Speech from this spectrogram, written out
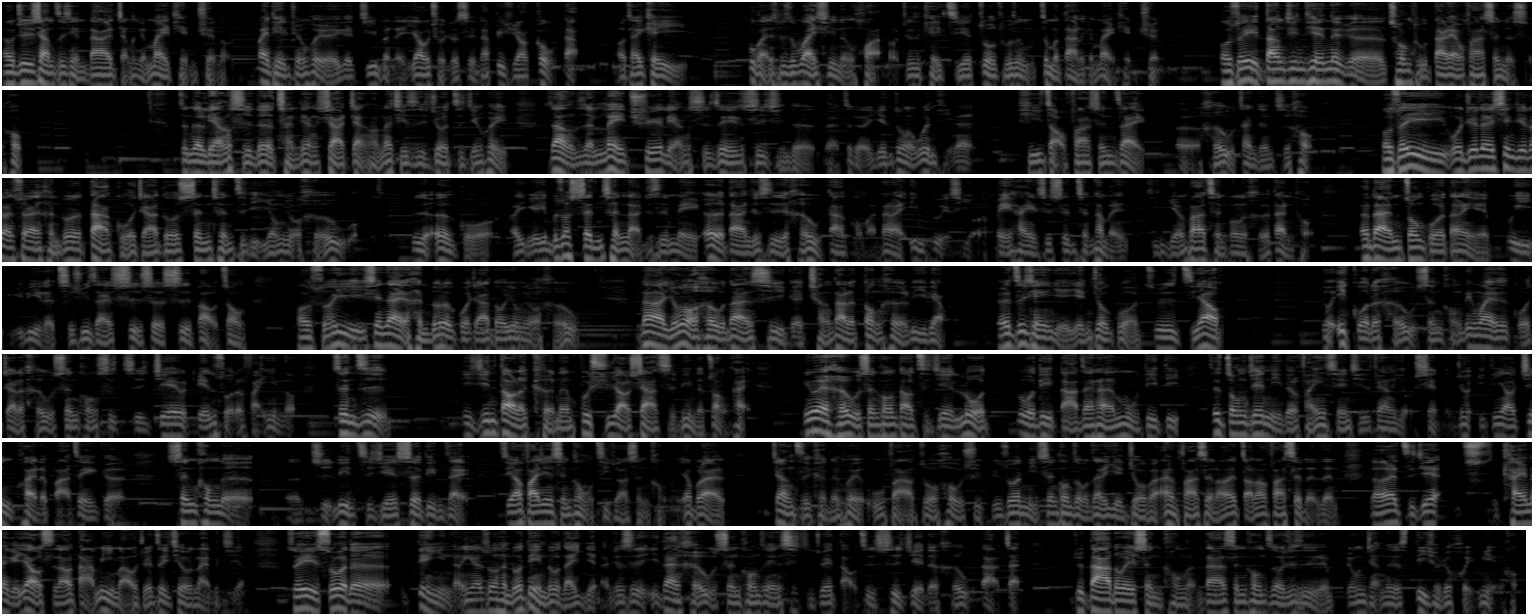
然后就是像之前大家讲那个麦田圈哦，麦田圈会有一个基本的要求，就是它必须要够大哦，才可以，不管是不是外星人画哦，就是可以直接做出这么这么大的一个麦田圈哦。所以当今天那个冲突大量发生的时候，整个粮食的产量下降啊，那其实就直接会。让人类缺粮食这件事情的呃这个严重的问题呢，提早发生在呃核武战争之后哦，所以我觉得现阶段虽然很多的大国家都声称自己拥有核武，就是俄国呃也也不是说声称啦，就是美俄当然就是核武大国嘛，当然印度也是有了，北韩也是声称他们已经研发成功的核弹头，那当然中国当然也不遗余力的持续在试射试爆中。哦，所以现在很多的国家都拥有核武，那拥有核武当然是一个强大的恫吓力量。可是之前也研究过，就是只要有一国的核武升空，另外一个国家的核武升空是直接连锁的反应哦，甚至已经到了可能不需要下指令的状态，因为核武升空到直接落落地打在它的目的地，这中间你的反应时间其实非常有限的，就一定要尽快的把这个。升空的呃指令直接设定在，只要发现升空，我自己就要升空，要不然这样子可能会无法做后续。比如说你升空之后，我再来研究，我们按发射，然后再找到发射的人，然后再直接开那个钥匙，然后打密码。我觉得这一切都来不及了。所以所有的电影呢，应该说很多电影都在演了，就是一旦核武升空这件事情，就会导致世界的核武大战，就大家都会升空了。大家升空之后，就是不用讲，这个地球就毁灭吼。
